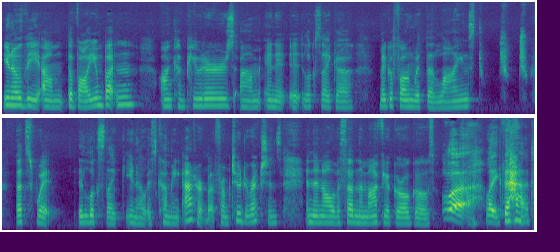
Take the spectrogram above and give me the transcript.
You know, the, um, the volume button on computers, um, and it, it looks like a megaphone with the lines. That's what it looks like, you know, is coming at her, but from two directions. And then all of a sudden the mafia girl goes, Ugh, like that,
